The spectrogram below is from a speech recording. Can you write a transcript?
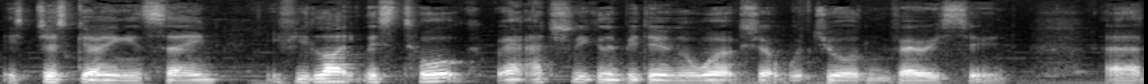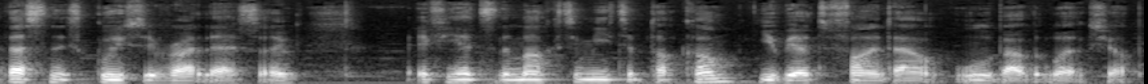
It's just going insane. If you like this talk, we're actually going to be doing a workshop with Jordan very soon. Uh, that's an exclusive right there. So if you head to the marketingmeetup.com, you'll be able to find out all about the workshop.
